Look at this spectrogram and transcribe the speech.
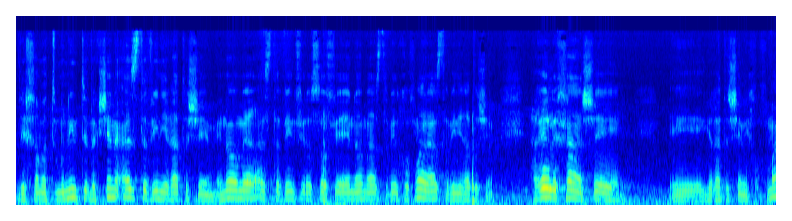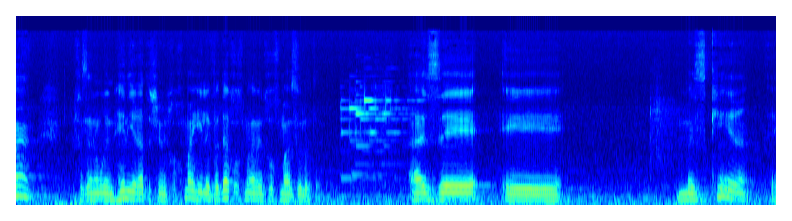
וכמטמונים תבקשנה, אז תבין יראת השם. אינו אומר אז תבין פילוסופיה, אינו אומר אז תבין חוכמה, אז תבין יראת השם. הרי לך שיראת השם היא חוכמה, חז"ל אומרים, הן יראת השם היא חוכמה, היא לבדה חוכמה ואין חוכמה זולתה. אז מזכיר, אה, אה,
